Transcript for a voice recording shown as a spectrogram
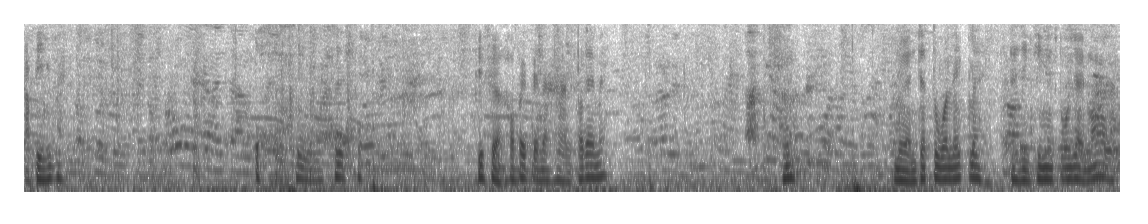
กลับปีนขึ้นไปโอ้โหพี่เสือเขาไปเป็นอาหารเขาได้ไหมเฮ้ยเหมือนจะตัวเล็กเลย แต่จริงๆตัวใหญ่มากอะ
